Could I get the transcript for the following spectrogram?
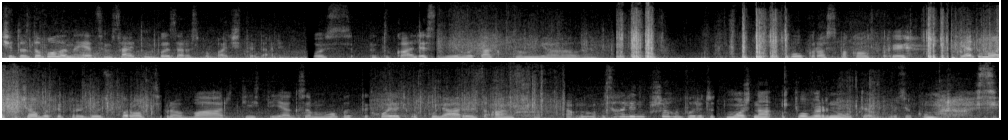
Чи задоволена я цим сайтом, ви зараз побачите далі. Ось Дукаліс, його так пом'яли. Звук розпаковки. Я думала, що чоботи прийдуть в коробці про вартість, як замовити. Ходять окуляри з Ансфор. Ну, взагалі, ну що говорю, тут можна повернути в будь-якому разі.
